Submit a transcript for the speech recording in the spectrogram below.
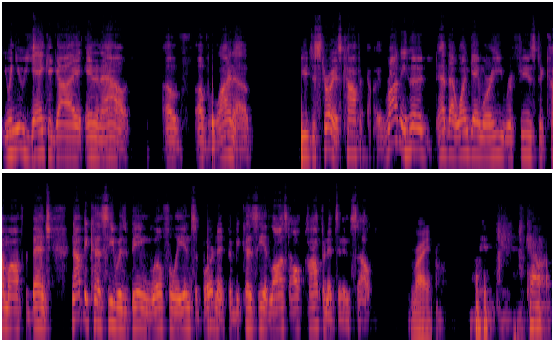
when you yank a guy in and out of of a lineup, you destroy his confidence. Rodney Hood had that one game where he refused to come off the bench, not because he was being willfully insubordinate, but because he had lost all confidence in himself. right, Okay. Count.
